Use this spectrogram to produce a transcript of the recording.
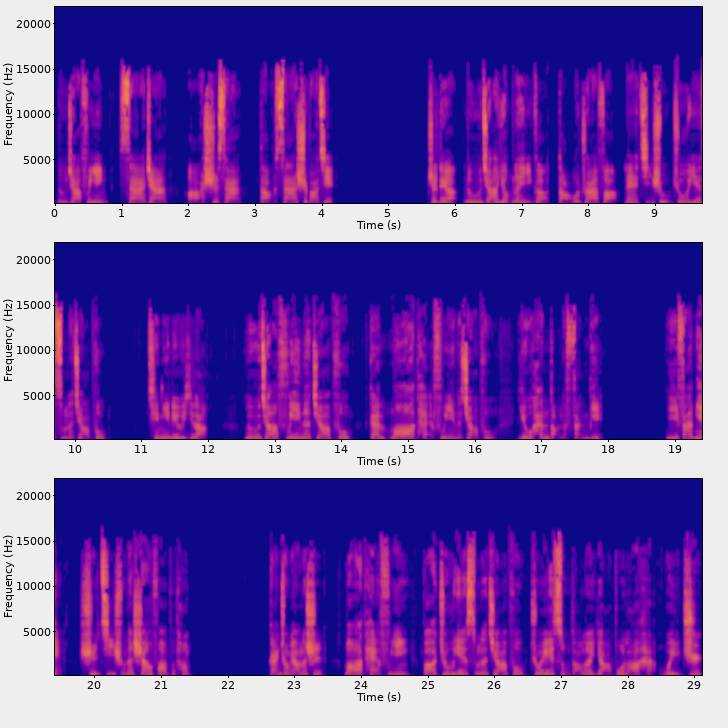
路加福音三章二十三到三十八节。这里，路加用了一个倒转法来记述主耶稣的家谱，请你留意了。路加福音的家谱跟马太福音的家谱有很大的分别，一方面是记述的手法不同，更重要的是，马太福音把主耶稣的家谱追溯到了亚伯拉罕为止，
